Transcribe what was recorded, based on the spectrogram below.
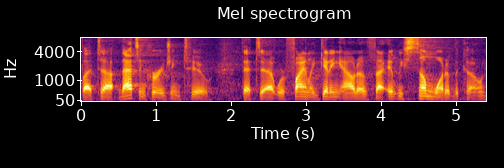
but uh, that's encouraging too, that uh, we're finally getting out of uh, at least somewhat of the cone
